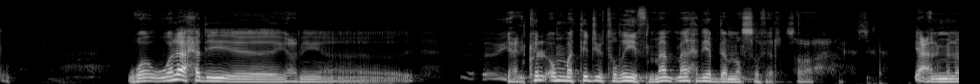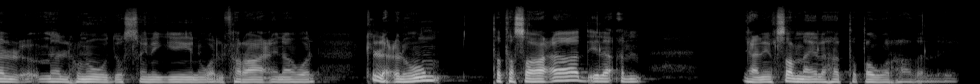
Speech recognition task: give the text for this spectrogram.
طبعا ولا أحد يعني يعني كل أمة تجي وتضيف ما ما أحد يبدأ من الصفر صراحة. يا سلام. يعني من من الهنود والصينيين والفراعنة وال... كل علوم تتصاعد إلى أن يعني وصلنا إلى هالتطور هذا اللي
